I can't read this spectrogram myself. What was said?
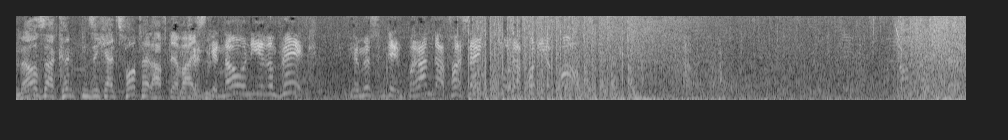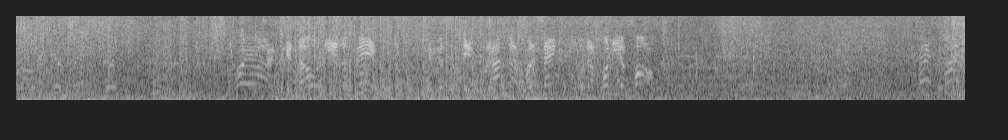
Mörser könnten sich als vorteilhaft Wir erweisen. sind genau in ihrem Weg. Wir müssen den Brander versenken oder von ihr fort. Wir sind genau in ihrem Weg. Wir müssen den Brander versenken oder von ihr fort. Festhalten!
